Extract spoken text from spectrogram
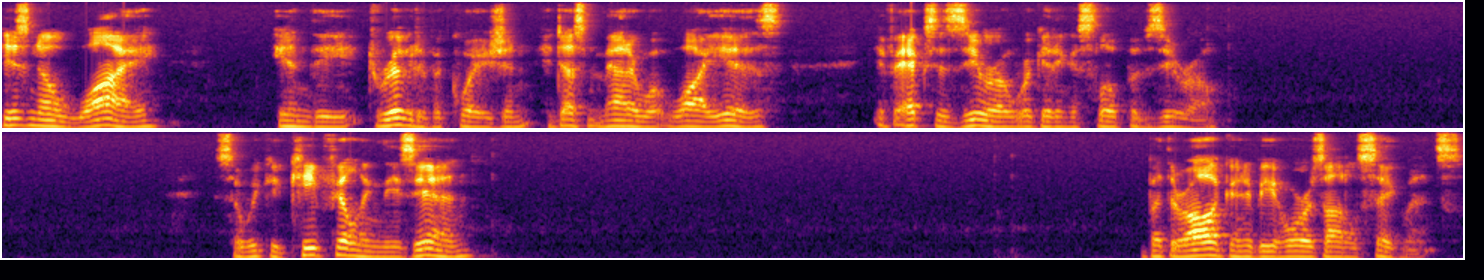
is no y in the derivative equation, it doesn't matter what y is. If x is 0, we're getting a slope of 0. So we could keep filling these in, but they're all going to be horizontal segments.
